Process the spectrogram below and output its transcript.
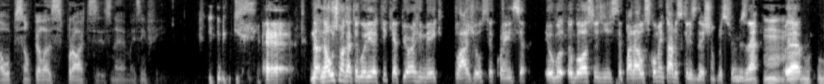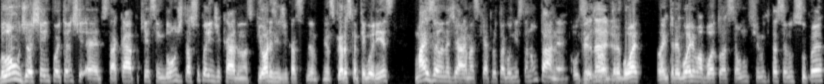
a opção pelas próteses, né? Mas enfim. Na, na última categoria aqui, que é pior remake, plágio ou sequência, eu, eu gosto de separar os comentários que eles deixam para os filmes, né? Hum. É, Blonde eu achei importante é, destacar, porque assim, Blonde está super indicado nas piores, indica nas piores categorias, Mas a Ana de Armas, que é a protagonista, não tá, né? Ou seja, ela Verdade. entregou, ela entregou ali uma boa atuação num filme que tá sendo super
